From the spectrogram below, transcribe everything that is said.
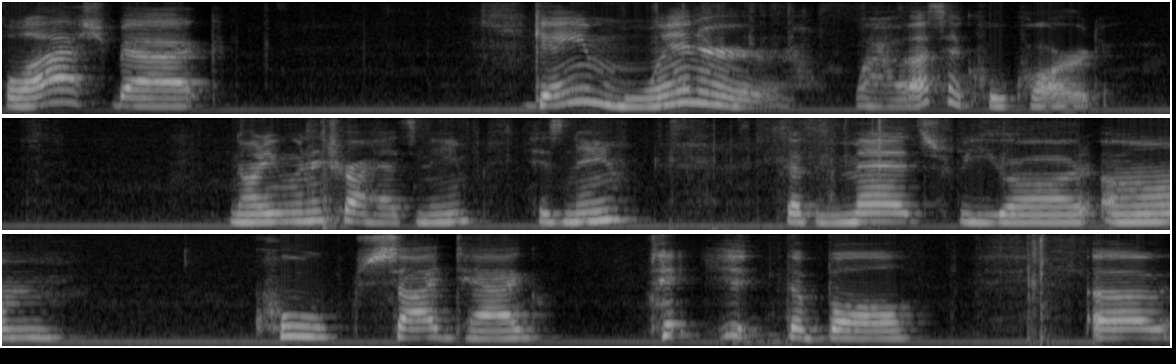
flashback game winner. Wow, that's a cool card. Not even gonna try his name. His name. We got the Mets. We got um cool side tag. the ball. Uh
